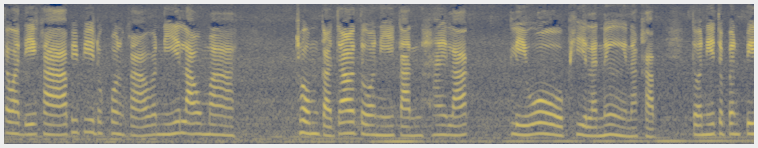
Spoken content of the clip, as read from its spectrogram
สวัสดีค่ะพี่ๆทุกคนค่ะ วันนี้เรามาชมกับเจ้าตัวนี้กันไฮลักลีโอพีลเนอร์นะครับ ตัวนี้จะเป็นปี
